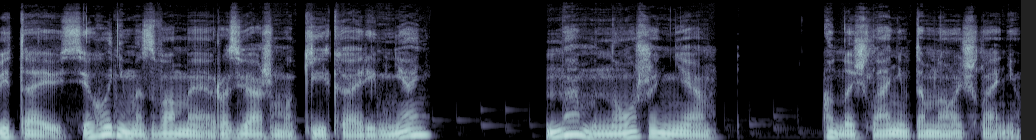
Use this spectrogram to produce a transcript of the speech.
Вітаю! Сьогодні ми з вами розв'яжемо кілька рівнянь на множення одночленів та многочленів.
